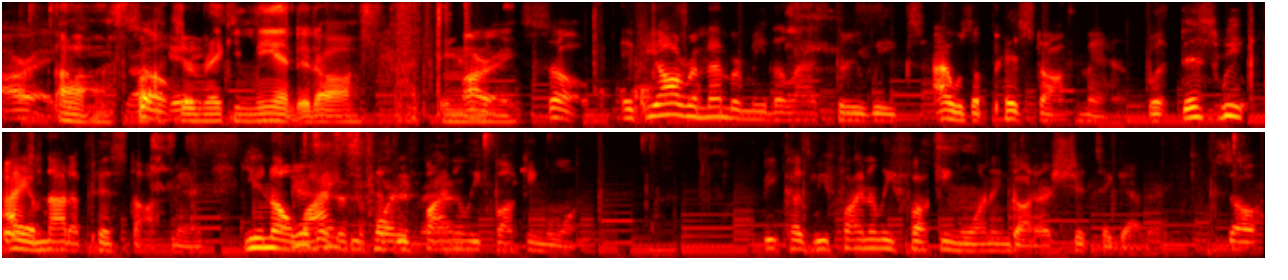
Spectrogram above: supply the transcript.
All right. Ah, So- you're making me end it off. God damn All it. right. So, if y'all remember me the last three weeks, I was a pissed off man. But this week, I am not a pissed off man. You know He's why? Because we man. finally fucking won. Because we finally fucking won and got our shit together. So,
